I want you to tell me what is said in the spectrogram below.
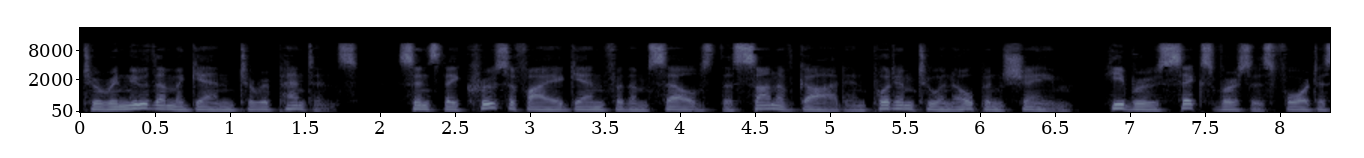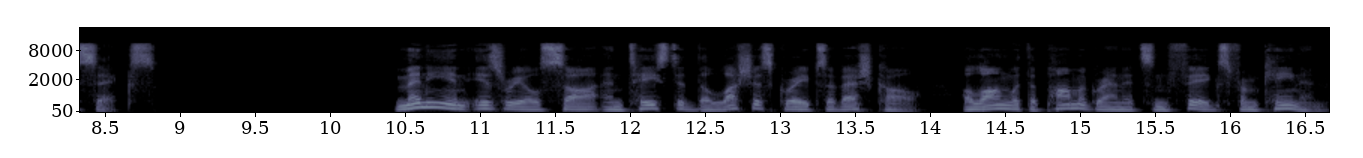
to renew them again to repentance, since they crucify again for themselves the Son of God and put him to an open shame. Hebrews 6 verses 4 to 6. Many in Israel saw and tasted the luscious grapes of Eshcol, along with the pomegranates and figs from Canaan.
